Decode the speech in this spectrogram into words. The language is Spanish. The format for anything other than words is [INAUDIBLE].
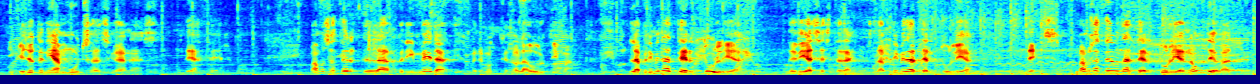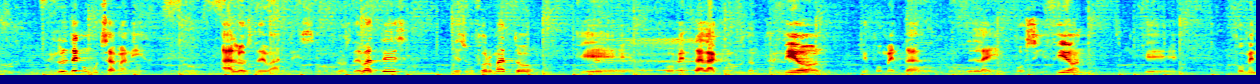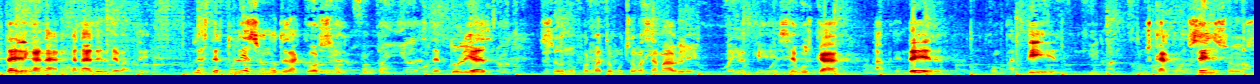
y que yo tenía muchas ganas de hacer. Vamos a hacer la primera, y esperemos que no la última, la primera tertulia de días extraños, la primera tertulia de eso. Vamos a hacer una tertulia, no un debate. Yo le tengo mucha manía a los debates. Los debates es un formato que fomenta la confrontación, que fomenta la imposición, que fomenta el ganar, ganar el debate. Las tertulias son otra cosa. Las tertulias son un formato mucho más amable, en el que se busca aprender, compartir, buscar consensos.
